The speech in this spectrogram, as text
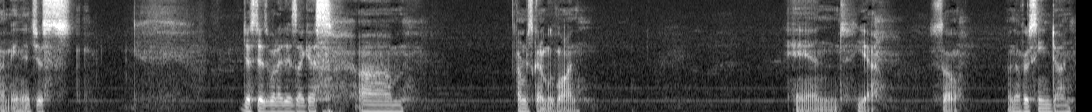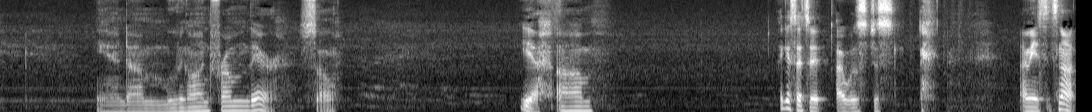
I mean, it just just is what it is, I guess. Um, I'm just gonna move on. And yeah, so another scene done, and I'm moving on from there. So yeah, um, I guess that's it. I was just. I mean, it's, it's not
